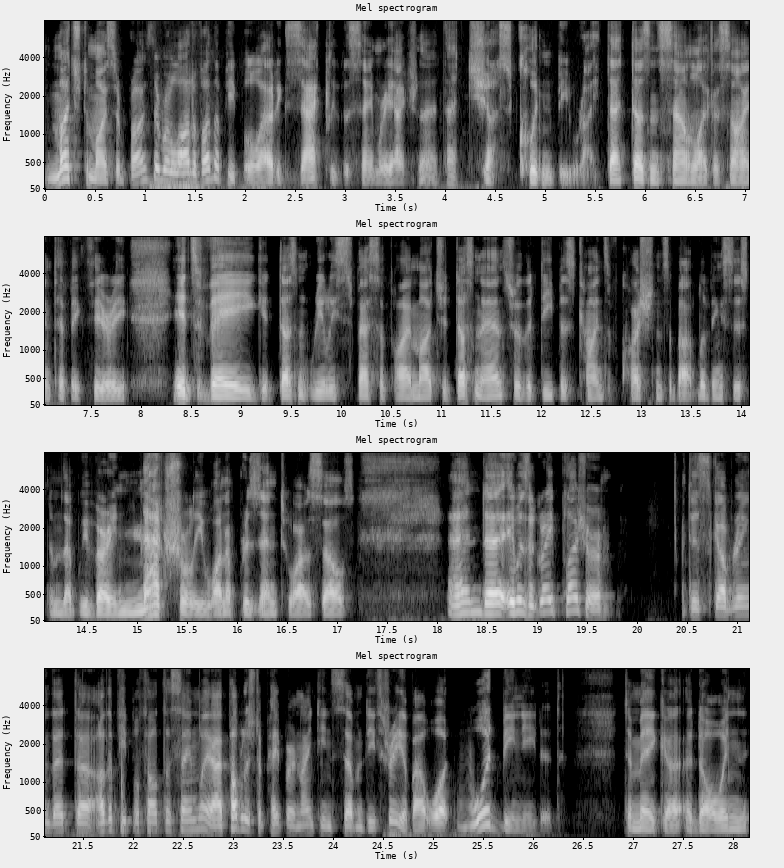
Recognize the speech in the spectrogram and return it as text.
much to my surprise, there were a lot of other people who had exactly the same reaction. That, that just couldn't be right. That doesn't sound like a scientific theory. It's vague. It doesn't really specify much. It doesn't answer the deepest kinds of questions about living system that we very naturally want to present to ourselves. And uh, it was a great pleasure discovering that uh, other people felt the same way. I published a paper in 1973 about what would be needed to make a, a Darwin,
